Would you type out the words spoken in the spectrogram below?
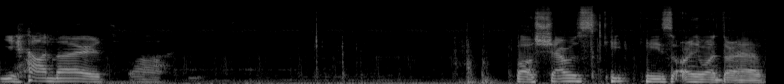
Yeah, I know. It's. Oh, Oh, showers key, key's the only one I don't have.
